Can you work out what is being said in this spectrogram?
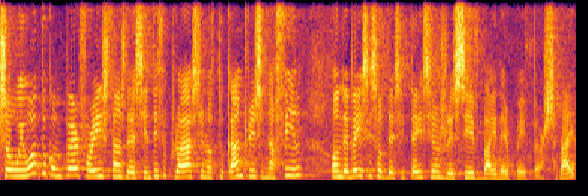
so we want to compare, for instance, the scientific production of two countries in a field on the basis of the citations received by their papers, right?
